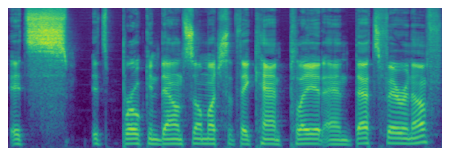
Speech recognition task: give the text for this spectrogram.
it's it's broken down so much that they can't play it, and that's fair enough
